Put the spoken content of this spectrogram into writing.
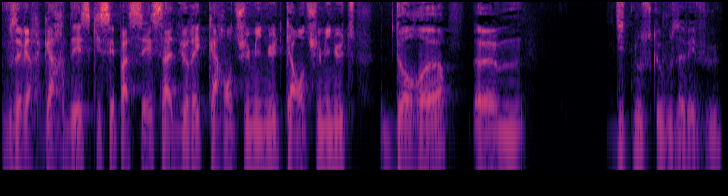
vous avez regardé ce qui s'est passé. Ça a duré 48 minutes, 48 minutes d'horreur. Dites-nous ce que vous avez vu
